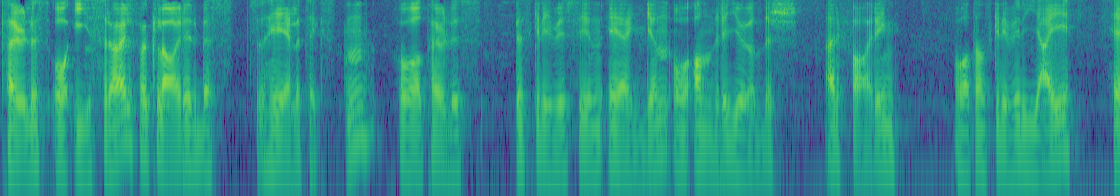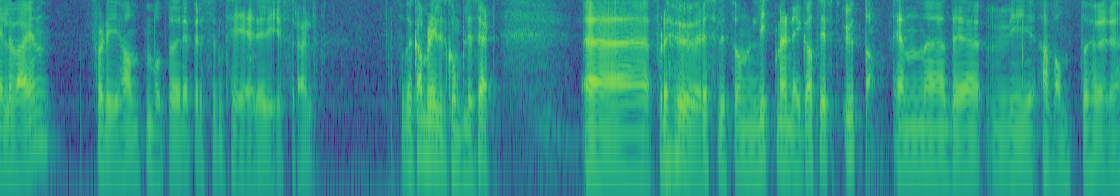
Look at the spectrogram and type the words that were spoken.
Paulus og Israel forklarer best hele teksten, og at Paulus beskriver sin egen og andre jøders erfaring, og at han skriver 'jeg' hele veien fordi han på en måte representerer Israel. Så det kan bli litt komplisert. Eh, for det høres litt, sånn, litt mer negativt ut da, enn eh, det vi er vant til å høre,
